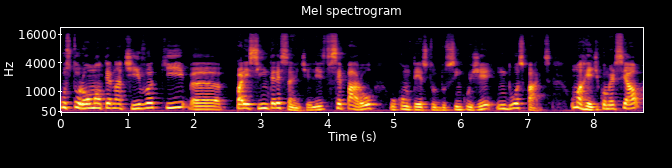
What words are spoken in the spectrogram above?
costurou uma alternativa que uh, parecia interessante. Ele separou o contexto do 5G em duas partes. Uma rede comercial,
